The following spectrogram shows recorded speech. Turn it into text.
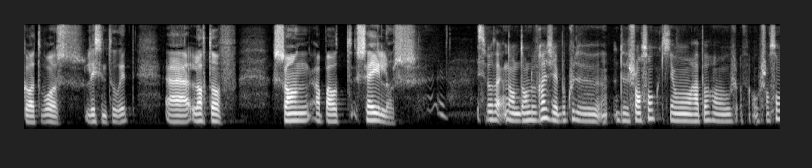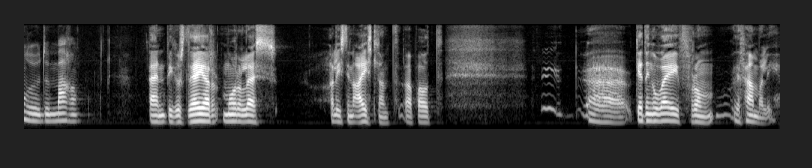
God was listen to it. A lot of song about sailors. C'est pour ça que dans, dans l'ouvrage, il y a beaucoup de, de chansons qui ont rapport aux, enfin, aux chansons de, de marins. and because they are more or less, at least in Iceland, about uh, getting away from the family.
